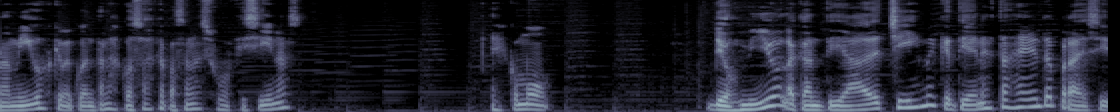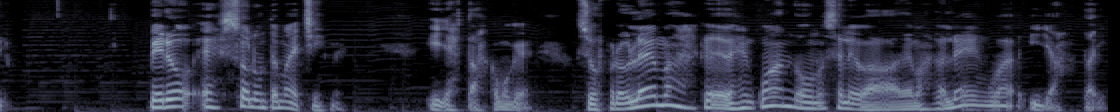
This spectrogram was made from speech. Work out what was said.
amigos que me cuentan las cosas que pasan en sus oficinas. Es como... Dios mío, la cantidad de chisme que tiene esta gente para decir. Pero es solo un tema de chisme. Y ya está, como que sus problemas es que de vez en cuando uno se le va de más la lengua y ya, está ahí.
